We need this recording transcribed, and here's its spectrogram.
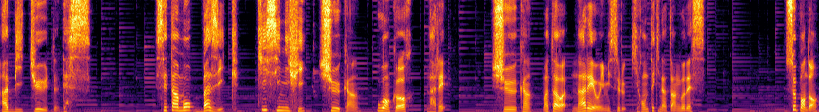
habitude です。C'est un mot basique qui signifie 習慣 ou encore 慣れ。習慣または慣れを意味する基本的な単語です。Cependant,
